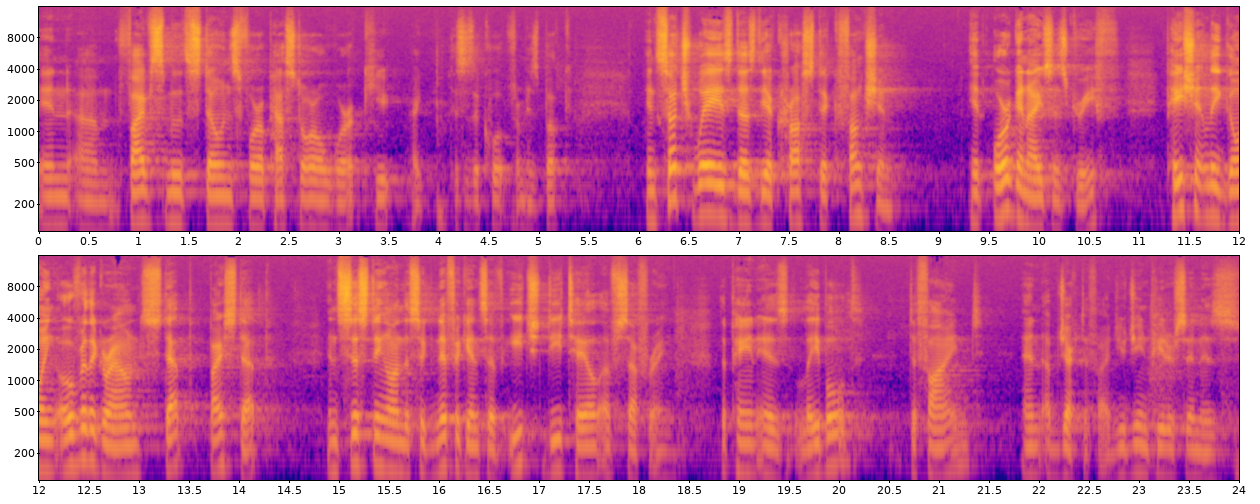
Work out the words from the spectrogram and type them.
in um, Five Smooth Stones for a Pastoral Work. He, I, this is a quote from his book. In such ways does the acrostic function. It organizes grief, patiently going over the ground step by step, insisting on the significance of each detail of suffering. The pain is labeled, defined, and objectified. Eugene Peterson is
